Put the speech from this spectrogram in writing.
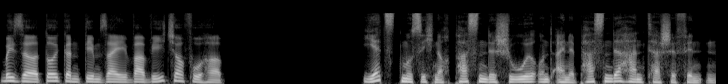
Bây giờ tôi cần tìm giày và ví cho phù hợp. Jetzt muss ich noch passende Schuhe und eine passende Handtasche finden.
